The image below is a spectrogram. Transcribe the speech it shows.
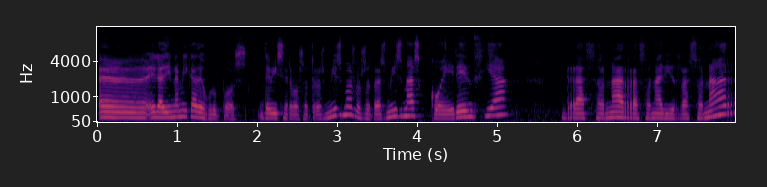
Eh, en la dinámica de grupos debéis ser vosotros mismos, vosotras mismas, coherencia, razonar, razonar y razonar,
